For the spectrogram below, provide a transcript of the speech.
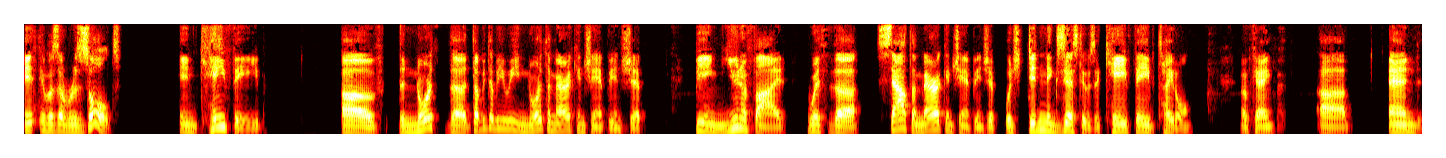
It, it was a result in kayfabe of the North, the WWE North American Championship being unified with the South American Championship, which didn't exist. It was a kayfabe title. Okay. Uh, and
